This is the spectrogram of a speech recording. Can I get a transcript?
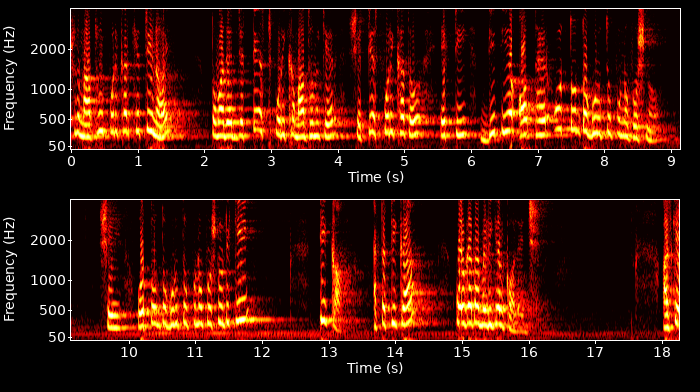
শুধু মাধ্যমিক পরীক্ষার ক্ষেত্রেই নয়, তোমাদের যে টেস্ট পরীক্ষা মাধ্যমিকের, সে টেস্ট পরীক্ষাতেও একটি দ্বিতীয় অধ্যায়ের অত্যন্ত গুরুত্বপূর্ণ প্রশ্ন। সেই অত্যন্ত গুরুত্বপূর্ণ প্রশ্নটি কি? টিকা। একটা টিকা কলকাতা মেডিকেল কলেজ। আজকে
